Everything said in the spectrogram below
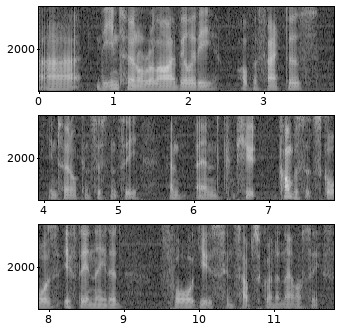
uh, the internal reliability of the factors, internal consistency, and, and compute composite scores if they're needed for use in subsequent analyses.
